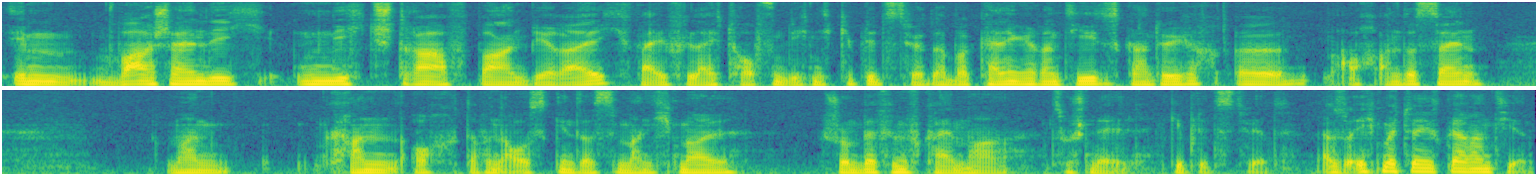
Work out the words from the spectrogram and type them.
im wahrscheinlich nicht strafbaren Bereich, weil vielleicht hoffentlich nicht geblitzt wird. Aber keine Garantie, das kann natürlich auch, äh, auch anders sein. Man kann auch davon ausgehen, dass manchmal schon bei 5 km/h zu schnell geblitzt wird. Also ich möchte nichts garantieren.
